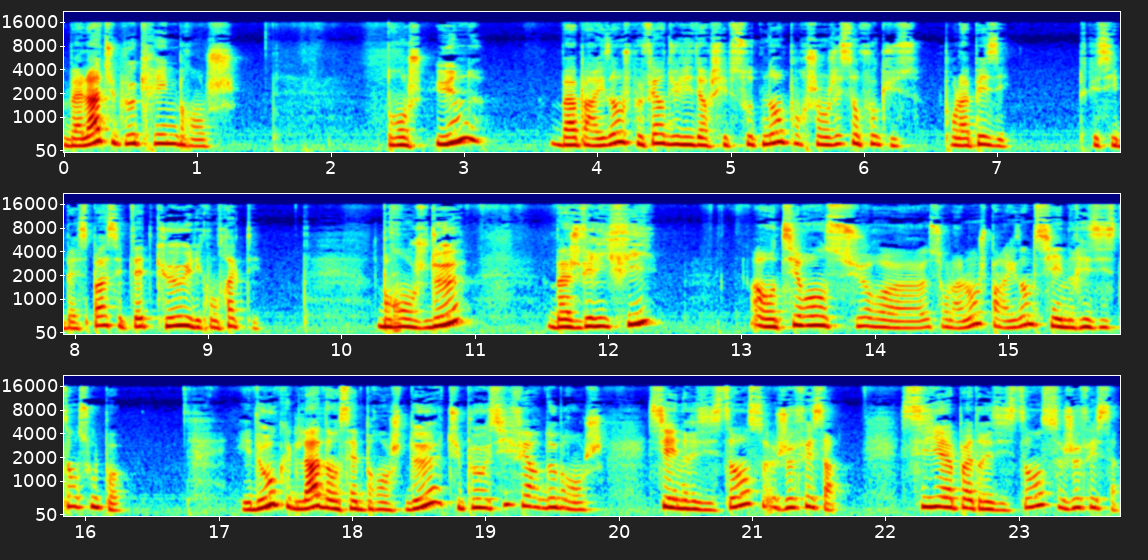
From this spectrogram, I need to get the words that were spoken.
Et bien là, tu peux créer une branche. Branche 1, bah par exemple, je peux faire du leadership soutenant pour changer son focus, pour l'apaiser. Parce que s'il baisse pas, c'est peut-être qu'il est contracté. Branche 2, bah je vérifie en tirant sur, euh, sur la longe par exemple s'il y a une résistance ou pas. Et donc là, dans cette branche 2, tu peux aussi faire deux branches. S'il y a une résistance, je fais ça. S'il n'y a pas de résistance, je fais ça.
